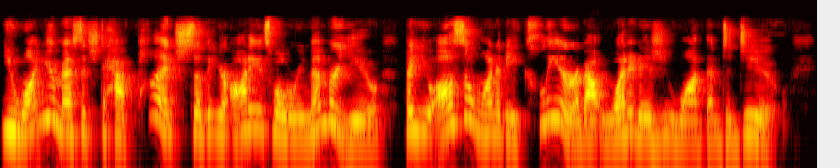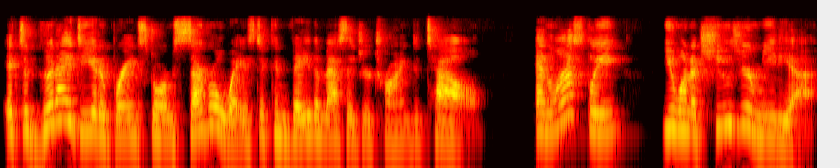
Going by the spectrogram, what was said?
You want your message to have punch so that your audience will remember you, but you also want to be clear about what it is you want them to do. It's a good idea to brainstorm several ways to convey the message you're trying to tell. And lastly, you want to choose your media.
